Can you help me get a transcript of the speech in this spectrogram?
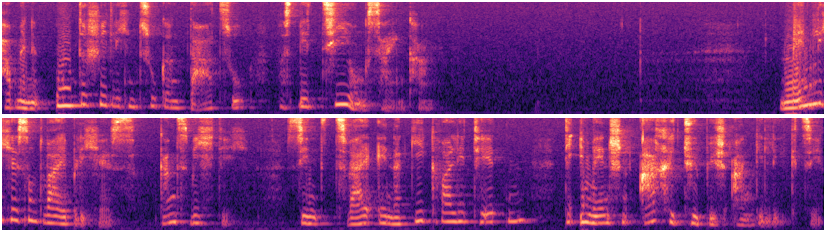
haben einen unterschiedlichen Zugang dazu, was Beziehung sein kann. Männliches und weibliches, ganz wichtig, sind zwei Energiequalitäten, die im Menschen archetypisch angelegt sind.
